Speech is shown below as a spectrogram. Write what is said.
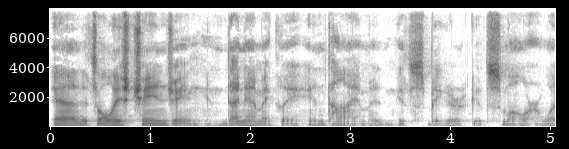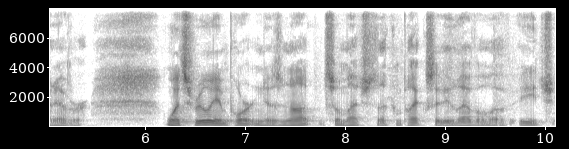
and it's always changing dynamically in time. It gets bigger, it gets smaller, whatever. What's really important is not so much the complexity level of each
